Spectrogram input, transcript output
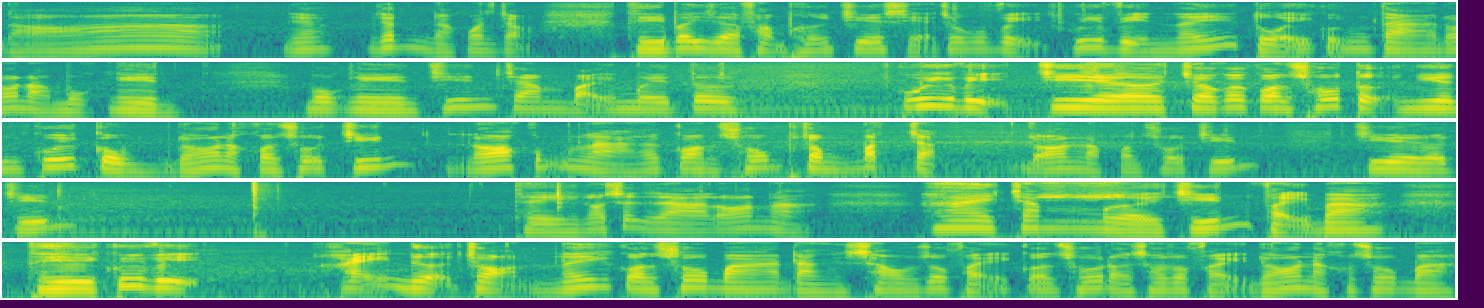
Đó nhé rất là quan trọng. Thì bây giờ phạm hướng chia sẻ cho quý vị. Quý vị lấy tuổi của chúng ta đó là 1000 1974 quý vị chia cho cái con số tự nhiên cuối cùng đó là con số 9 nó cũng là cái con số trong bắt chặt đó là con số 9 chia cho 9 thì nó sẽ ra đó là 219,3 thì quý vị hãy lựa chọn lấy con số 3 đằng sau dấu phẩy con số đằng sau dấu phẩy đó là con số 3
